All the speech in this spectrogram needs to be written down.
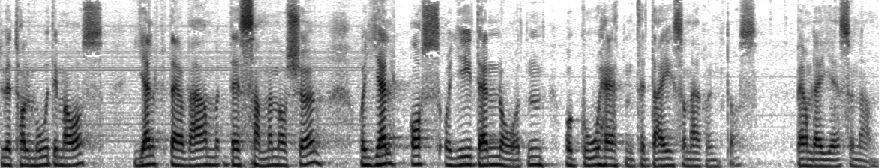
Du er tålmodig med oss. Hjelp deg å være det samme med oss sjøl, og hjelp oss å gi den nåden og godheten til deg som er rundt oss. Jeg ber om det i Jesu navn.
